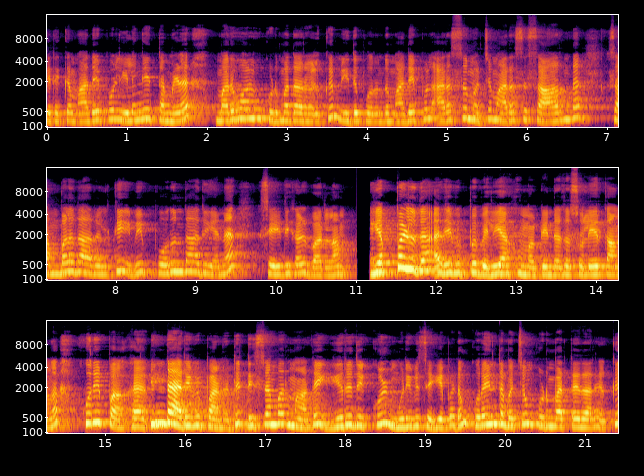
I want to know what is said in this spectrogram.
கிடைக்கும். அதேபோல் இலங்கை தமிழர் மறுவாழ்வு குடும்பதாரர்களுக்கும் இது பொருந்தும். அதே போல் அரசு மற்றும் அரசு சார்ந்த சம்பளதாரர்களுக்கு இவை பொருந்தாது என செய்திகள் வரலாம். எப்பொழுது அறிவிப்பு வெளியாகும் அப்படின்றத சொல்லியிருக்காங்க. குறிப்பாக இந்த அறிவிப்பானது டிசம்பர் மாத இறுதிக்குள் முடிவு செய்யப்படும். குறைந்தபட்சம் குடும்ப அட்டைதாரருக்கு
